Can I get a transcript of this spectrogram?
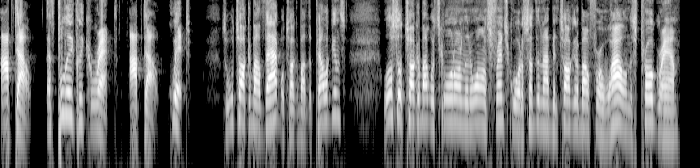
Opt out. That's politically correct. Opt out. Quit. So we'll talk about that. We'll talk about the Pelicans. We'll also talk about what's going on in the New Orleans French Quarter, something I've been talking about for a while on this program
